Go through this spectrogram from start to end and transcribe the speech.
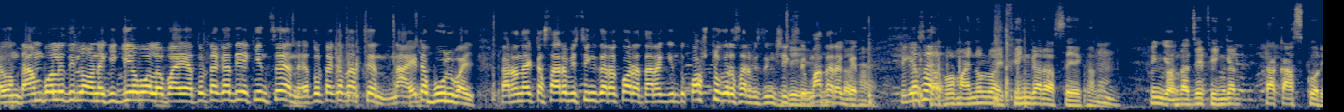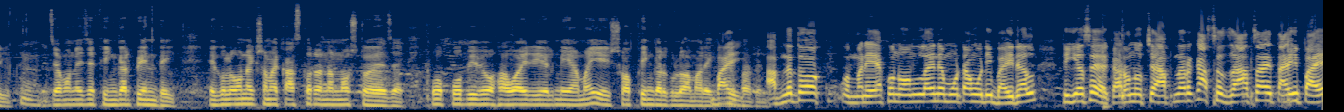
এখন দাম বলে দিল অনেকে গিয়ে বলে ভাই এত টাকা দিয়ে কিনছেন? এত টাকা যাচ্ছেন? না এটা ভুল ভাই। কারণ একটা সার্ভিসিং যারা করে তারা কিন্তু কষ্ট করে সার্ভিসিং শিখছে মাথায় রাখবেন। হ্যাঁ। ঠিক আছে? তারপর মাইনুল ভাই ফিঙ্গার আছে এখানে। আমরা যে ফিঙ্গারটা কাজ করি যেমন এই যে ফিঙ্গারপ্রিন্ট দেই এগুলো অনেক সময় কাজ করে না নষ্ট হয়ে যায়। Oppo Vivo Huawei Realme MI এই সব ফিঙ্গারগুলো আমার ভাই আপনি তো মানে এখন অনলাইনে মোটামুটি ভাইরাল ঠিক আছে? কারণ হচ্ছে আপনার কাছে যা চায় তাই পায়।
